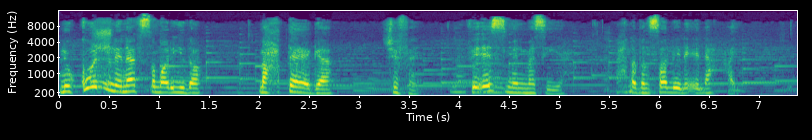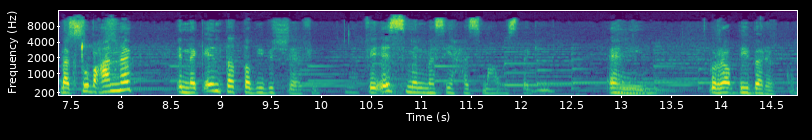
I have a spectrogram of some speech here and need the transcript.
لكل نفس مريضة محتاجة شفاء في اسم المسيح. إحنا بنصلي لإله حي. مكتوب عنك إنك أنت الطبيب الشافي. في اسم المسيح اسمع واستجيب. آمين. والرب يبارككم.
